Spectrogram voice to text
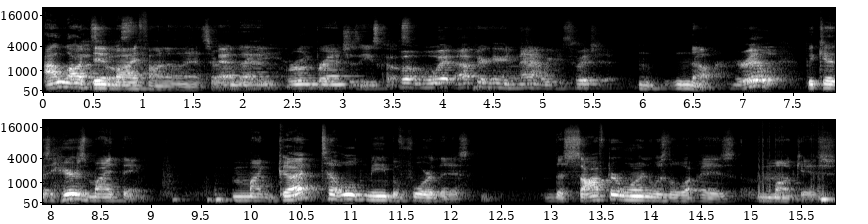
I locked West in Coast. my final answer and already. then Root and Branch is East Coast. but what, after hearing that, we can switch it. N- no, Really? because here's my thing. My gut told me before this, the softer one was the is monkish,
